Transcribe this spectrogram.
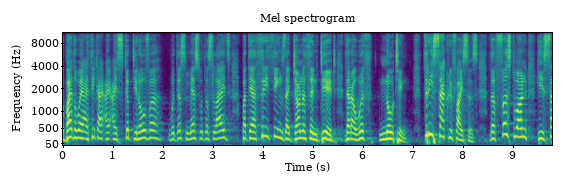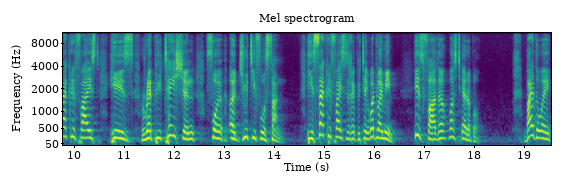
uh, by the way, I think I, I, I, skipped it over with this mess with the slides, but there are three things that Jonathan did that are worth noting. Three sacrifices. The first one, he sacrificed his reputation for a dutiful son. He sacrificed his reputation. What do I mean? His father was terrible. By the way,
